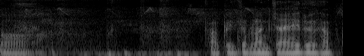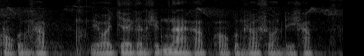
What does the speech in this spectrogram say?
ก็ ฝากเป็นกำลังใจให้ด้วยครับ ขอบคุณครับ เดี๋ยวไว้เจอกันคลิปหน้าครับ ขอบคุณครับ สวัสดีครับ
